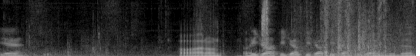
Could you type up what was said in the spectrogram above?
Yeah. Oh, I don't. Oh, he dropped, he dropped, he dropped, he dropped, he Yeah, dropped. he did.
